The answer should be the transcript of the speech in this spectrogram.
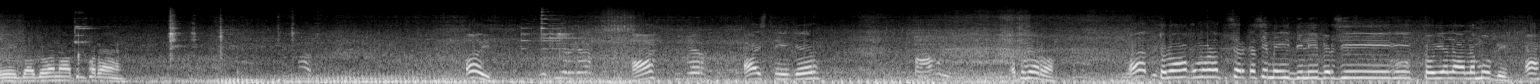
Eh, gagawa natin paraan. Oy! Sticker ka. Ha? Sticker. Ah, sticker? Tako eh. Ito sir, oh. Ah, tulungan ko muna sir kasi may deliver si Kuya Lalamove eh. Ah,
